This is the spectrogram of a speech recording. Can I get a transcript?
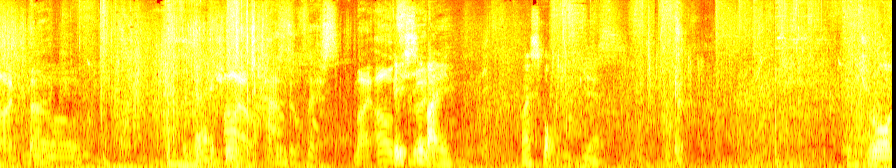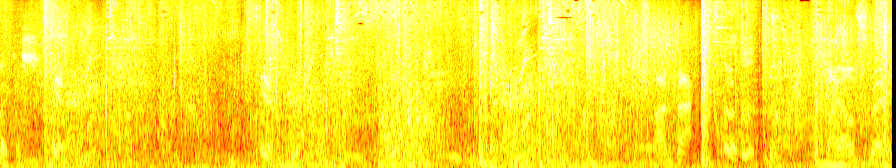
I'm back. But can I actually I'll handle this. My ult's can you see my my spot? Yes. The draw it was I'm back. My ult's ready.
